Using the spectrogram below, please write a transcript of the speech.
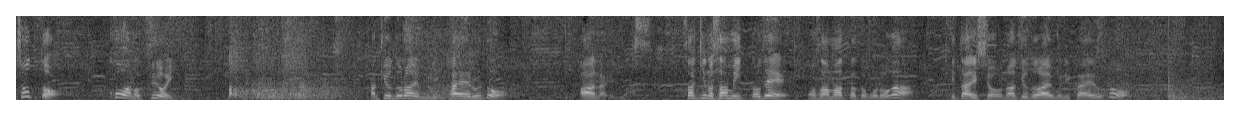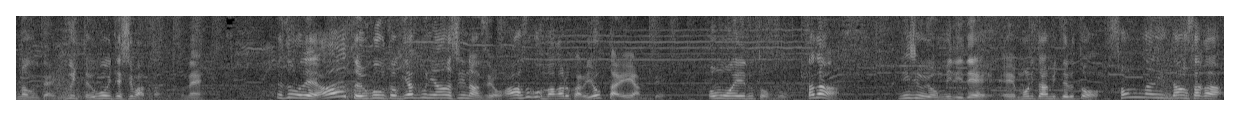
ちょっとコアの強い。波球ドライブに変えるとああなります。さっきのサミットで収まったところが非対称の波球ドライブに変えると今みたいにグイッと動いてしまったんですね。ですのでああやって動くと逆に安心なんですよあそこ曲がるから寄ったらええやんって思えると思う。ただ 24mm で、えモニター見てるとそんなに段差が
